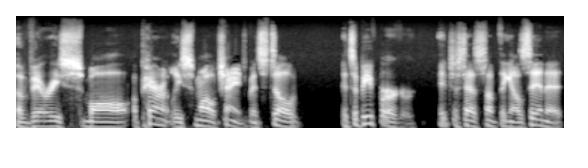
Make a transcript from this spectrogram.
a very small, apparently small change, but still, it's a beef burger. It just has something else in it.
